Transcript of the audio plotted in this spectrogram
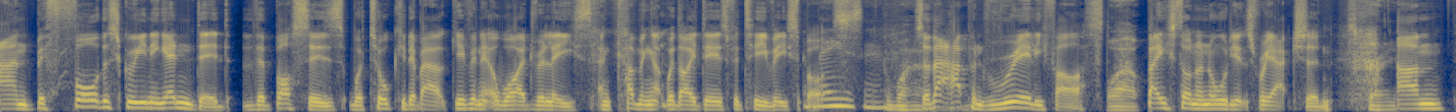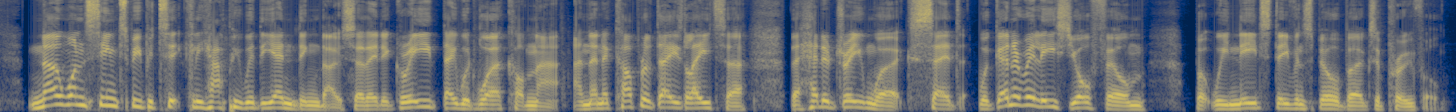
And before the screening ended, the bosses were talking about giving it a wide release and coming up with ideas for TV spots. Amazing. Wow. So that happened really fast. Wow. Based on an audience reaction. great. Um, no one seemed to be particularly happy with the ending, though. So they'd agreed they would work on that. And then a couple of days later, the head of DreamWorks said, We're going to release your film, but we need Steven Spielberg's approval.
